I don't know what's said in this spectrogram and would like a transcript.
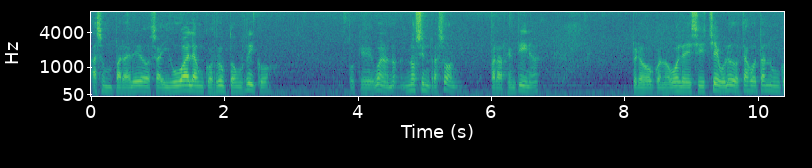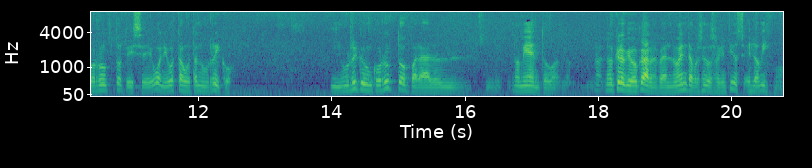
hace un paralelo, o sea, iguala a un corrupto a un rico, porque bueno, no sin razón para Argentina, pero cuando vos le decís, che, boludo, estás votando un corrupto, te dice, bueno, y vos estás votando un rico. Y un rico y un corrupto para el... No miento, no, creo equivocarme, para el 90% de los argentinos es lo mismo.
